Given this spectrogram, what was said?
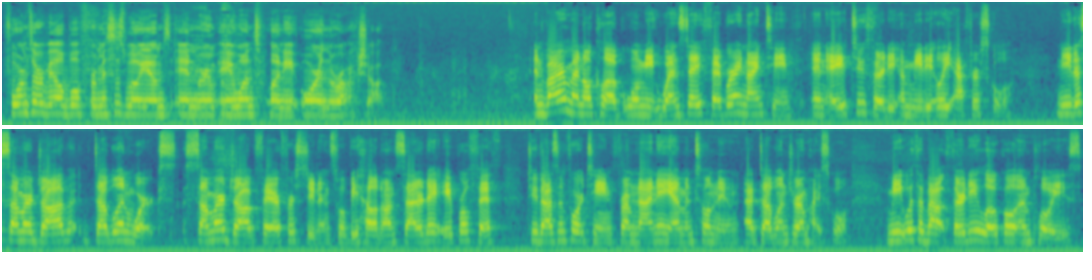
Forms are available for Mrs. Williams in room A120 or in the Rock Shop. Environmental Club will meet Wednesday, February 19th in A230 immediately after school. Need a summer job? Dublin Works. Summer job fair for students will be held on Saturday, April 5th, 2014 from 9 a.m. until noon at Dublin Jerome High School. Meet with about 30 local employees.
